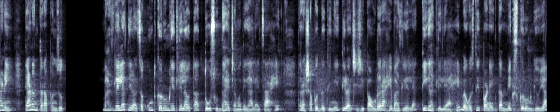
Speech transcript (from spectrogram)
आणि त्यानंतर आपण जो भाजलेल्या तिळाचा कूट करून घेतलेला होता तो सुद्धा घालायचा आहे. तर अशा पद्धतीने तिळाची जी पावडर आहे भाजलेल्या ती घातलेली आहे. व्यवस्थितपणे एकदा मिक्स करून घेऊया.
